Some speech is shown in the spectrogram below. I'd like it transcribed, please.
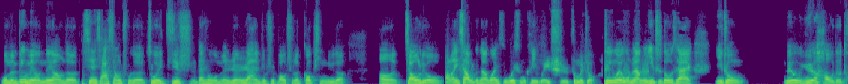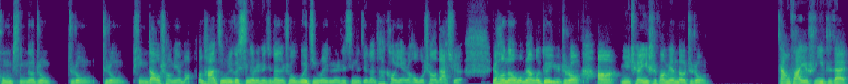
我们并没有那样的线下相处的作为基石，但是我们仍然就是保持了高频率的，嗯，交流。讲了一下我跟他关系为什么可以维持这么久，是因为我们两个一直都在一种没有约好的同频的这种。这种这种频道上面吧，当他进入一个新的人生阶段的时候，我也进入了一个人生新的阶段。他考研，然后我上了大学，然后呢，我们两个对于这种啊女权意识方面的这种想法，也是一直在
